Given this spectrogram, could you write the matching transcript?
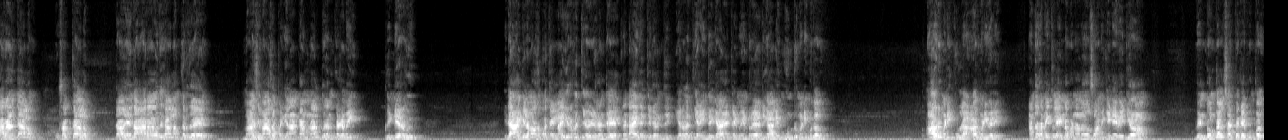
ஆறாம் காலம் உஷக்காலம் அதாவது இந்த ஆறாவது காலங்கிறது மாசி மாதம் பதினான்காம் நாள் புதன்கிழமை பின்னிரவு. இது ஆங்கில மாதம் பார்த்தீங்கன்னா இருபத்தி ஏழு ரெண்டு ரெண்டாயிரத்தி ரெண்டு இருபத்தி ஐந்து வியாழக்கிழமை என்று அதிகாலை மூன்று மணி முதல் ஆறு மணிக்குள்ள ஆறு மணி வரை. அந்த சமயத்தில் என்ன பண்ணணும்? சுவாமிக்கு நைவேத்தியம் வெண்பொங்கல் சர்க்கரை பொங்கல்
